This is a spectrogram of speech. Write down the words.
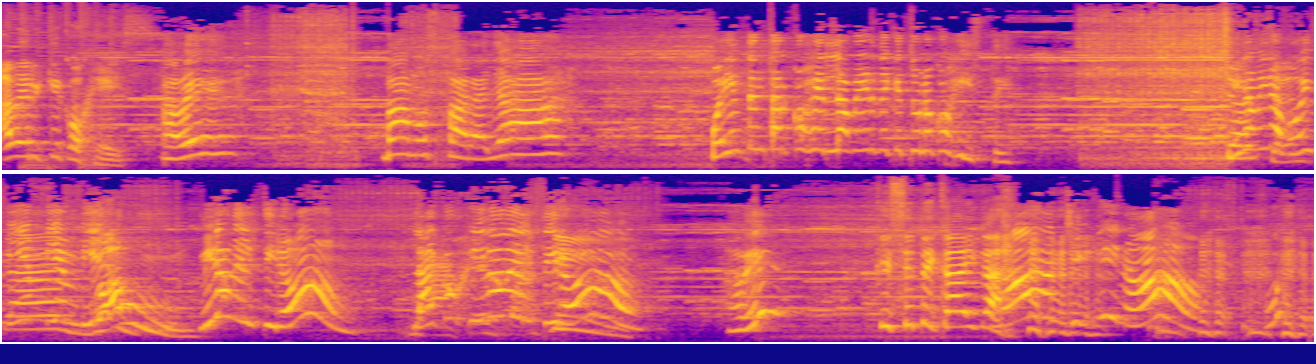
A ver qué coges. A ver. Vamos para allá. Voy a intentar coger la verde que tú no cogiste. Mira, mira, voy bien, bien, bien. ¡Guau! Mira, del tirón. La he cogido del tirón. A ver. ¡Que se te caiga! No, chiqui, no. Uy.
